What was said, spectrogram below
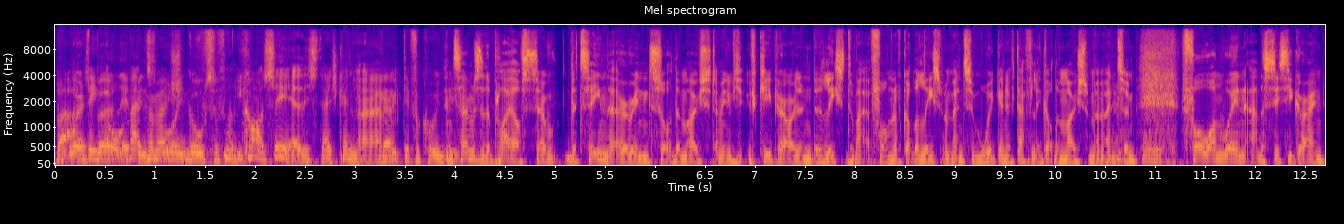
But, but I think Burnley automatic promotion goals for fun. You can't see it at this stage, can you? Um, Very difficult. Indeed. In terms of the playoffs, so the team that are in sort of the most, I mean, if, if QPR are in the least amount of form, and have got the least momentum. Wigan have definitely got the most momentum. Four-one win at the City Ground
